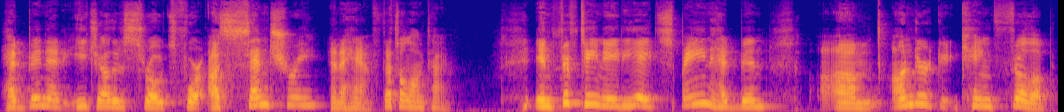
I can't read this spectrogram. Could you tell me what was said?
had been at each other's throats for a century and a half. That's a long time. In 1588, Spain had been um, under King Philip.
